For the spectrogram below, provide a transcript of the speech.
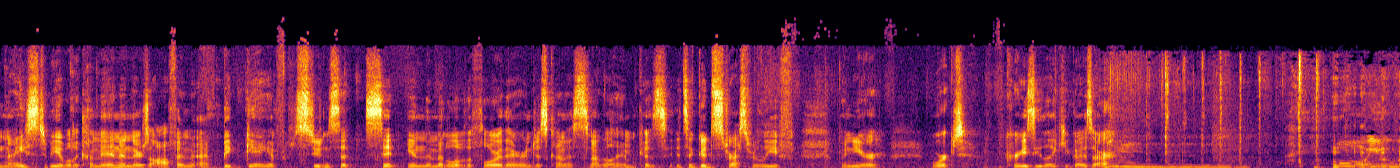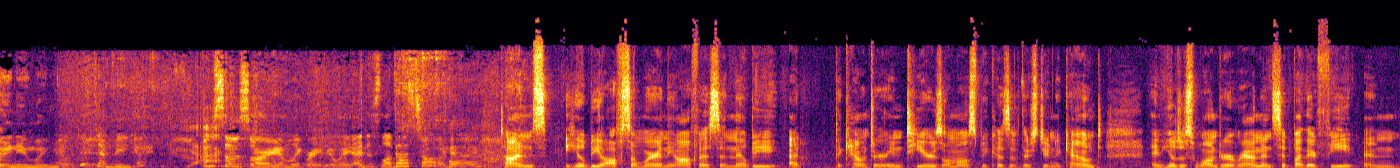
nice to be able to come in, and there's often a big gang of students that sit in the middle of the floor there and just kind of snuggle him because it's a good stress relief when you're worked crazy like you guys are. oh, you went in my mouth. That's a big I'm so sorry. I'm like right away. I just love That's this dog. okay. Times he'll be off somewhere in the office and they'll be at the counter in tears almost because of their student account and he'll just wander around and sit by their feet and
